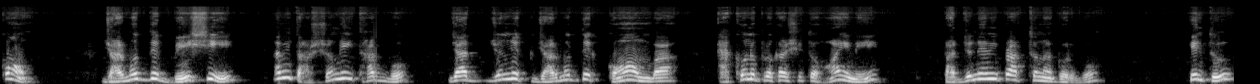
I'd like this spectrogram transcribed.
কম। যার মধ্যে বেশি, আমি তার সঙ্গেই থাকব। যার জন্য, যার মধ্যে কম বা এখনও প্রকাশিত হয়নি, তার জন্য আমি প্রার্থনা করব। কিন্তু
